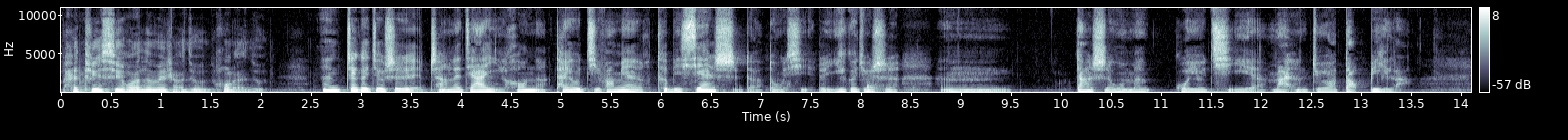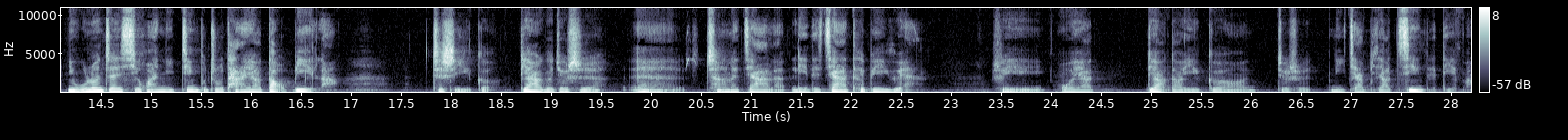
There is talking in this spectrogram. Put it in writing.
还挺喜欢的，为啥就后来就嗯，这个就是成了家以后呢，它有几方面特别现实的东西。一个就是，嗯，当时我们国有企业马上就要倒闭了，你无论怎喜欢，你禁不住它要倒闭了，这是一个。第二个就是，嗯，成了家了，离的家特别远，所以我要调到一个就是离家比较近的地方，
